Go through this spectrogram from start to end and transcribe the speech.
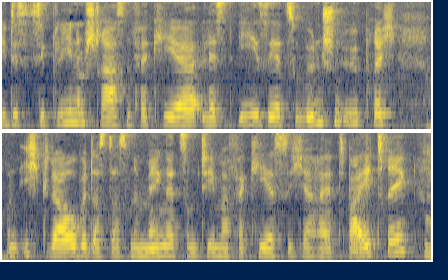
Die Disziplin im Straßenverkehr lässt eh sehr zu wünschen übrig. Und ich glaube, dass das eine Menge zum Thema Verkehrssicherheit beiträgt. Ja.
